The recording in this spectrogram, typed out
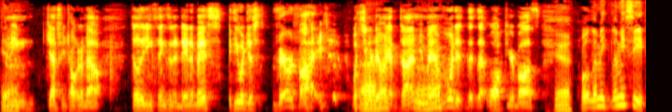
Yeah. I mean, Jess, you're talking about deleting things in a database. If you had just verified what you were Uh-huh. doing at the time, you may Uh-huh. have avoided that, that walk to your boss. Yeah. Well, let me let me see.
